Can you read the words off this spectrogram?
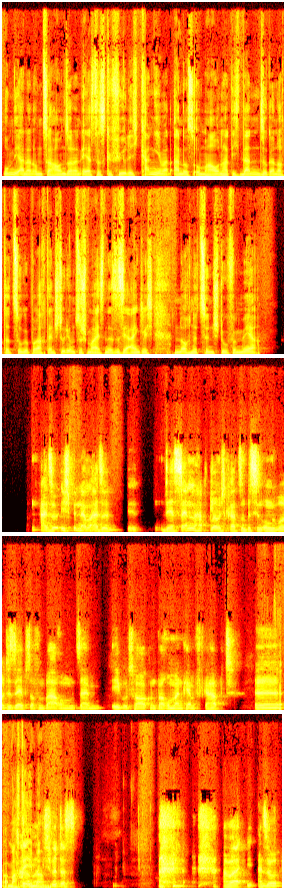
um die anderen umzuhauen, sondern erst das Gefühl, ich kann jemand anderes umhauen, hat dich dann sogar noch dazu gebracht, dein Studium zu schmeißen. Das ist ja eigentlich noch eine Zündstufe mehr. Also ich bin der, also äh, der Sven hat, glaube ich, gerade so ein bisschen ungewollte Selbstoffenbarung mit seinem Ego-Talk und warum man kämpft gehabt. Äh, Ja, macht er immer. Ich würde das, aber also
